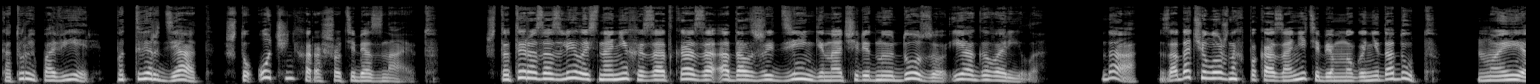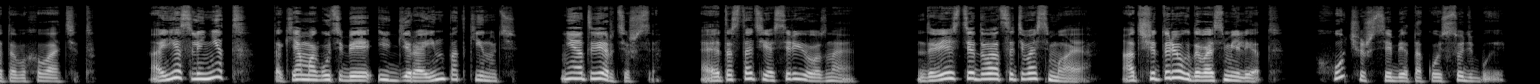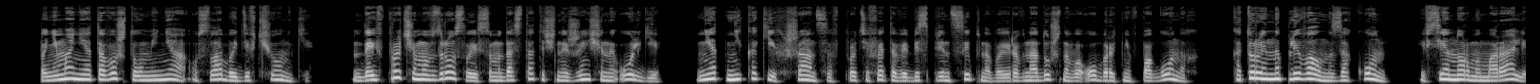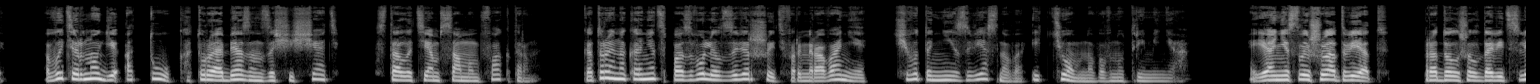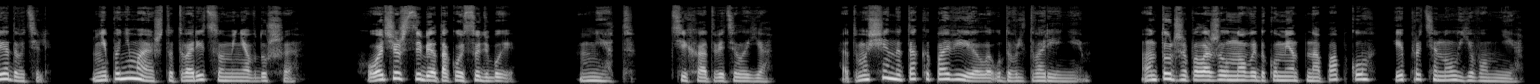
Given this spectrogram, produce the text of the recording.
которые, поверь, подтвердят, что очень хорошо тебя знают. Что ты разозлилась на них из-за отказа одолжить деньги на очередную дозу и оговорила. Да, задачи ложных показаний тебе много не дадут, но и этого хватит. А если нет, так я могу тебе и героин подкинуть. Не отвертишься. А эта статья серьезная. 228-я. От четырех до восьми лет. Хочешь себе такой судьбы? Понимание того, что у меня, у слабой девчонки, да и, впрочем, у взрослой самодостаточной женщины Ольги нет никаких шансов против этого беспринципного и равнодушного оборотня в погонах, который наплевал на закон и все нормы морали, вытер ноги от ту, которую обязан защищать, стало тем самым фактором, который, наконец, позволил завершить формирование чего-то неизвестного и темного внутри меня. «Я не слышу ответ!» Продолжил давить следователь, не понимая, что творится у меня в душе. «Хочешь себе такой судьбы?» «Нет», — тихо ответила я. От мужчины так и повеяло удовлетворением. Он тут же положил новый документ на папку и протянул его мне.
